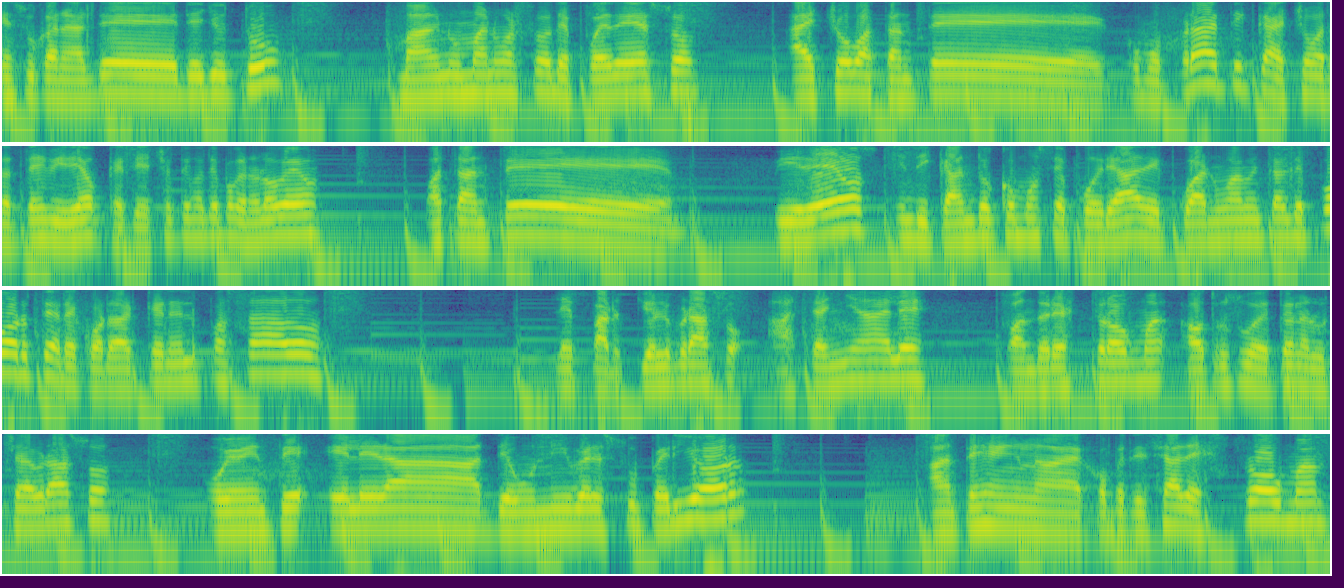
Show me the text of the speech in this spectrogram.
en su canal de, de YouTube. Magnus Manuelson después de eso ha hecho bastante como práctica, ha hecho bastantes videos, que de hecho tengo tiempo que no lo veo, bastante videos indicando cómo se podría adecuar nuevamente al deporte. Recordar que en el pasado le partió el brazo a señales cuando era Strongman a otro sujeto en la lucha de brazos. Obviamente él era de un nivel superior. Antes en la competencia de Strongman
